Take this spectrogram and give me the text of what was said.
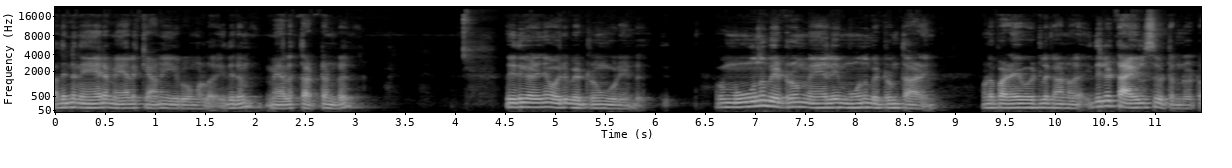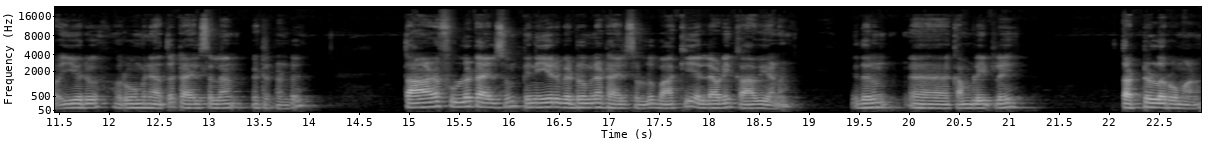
അതിന്റെ നേരെ മേലേക്കാണ് ഈ റൂമുള്ളത്. ഇതിലും മേലെ തട്ടുണ്ട്. ഇത് കഴിഞ്ഞാൽ ഒരു ബെഡ്റൂം കൂടിയുണ്ട് അപ്പോൾ മൂന്ന് ബെഡ്റൂം മേലെയും മൂന്ന് ബെഡ്റൂം താഴെയും. നമ്മൾ പഴയ വീട്ടിൽ കാണുക ഇതിൽ ടൈൽസ് ഇട്ടിട്ടുണ്ട് കേട്ടോ. ഈ ഒരു റൂമിനകത്ത് ടൈൽസ് എല്ലാം ഇട്ടിട്ടുണ്ട്. താഴെ ഫുള്ള് ടൈൽസും പിന്നെ ഈ ഒരു ബെഡ്റൂമിലെ ടൈൽസ് ഉള്ളൂ. ബാക്കി എല്ലാവിടെയും കാവിയാണ്. ഇതൊരു കംപ്ലീറ്റ്ലി തട്ടുള്ള റൂമാണ്.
